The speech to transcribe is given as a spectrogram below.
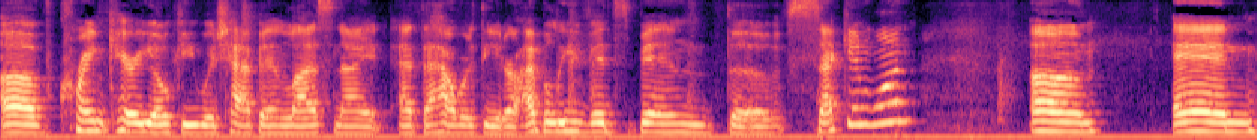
of Crank Karaoke, which happened last night at the Howard Theater. I believe it's been the second one. Um, and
